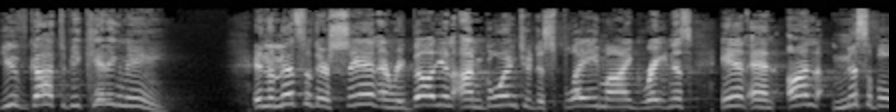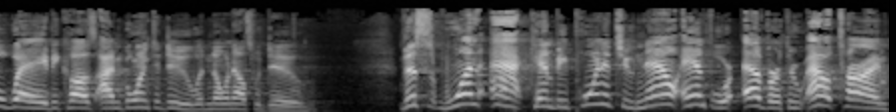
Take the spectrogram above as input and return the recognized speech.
you've got to be kidding me. In the midst of their sin and rebellion, I'm going to display my greatness in an unmissable way because I'm going to do what no one else would do. This one act can be pointed to now and forever throughout time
